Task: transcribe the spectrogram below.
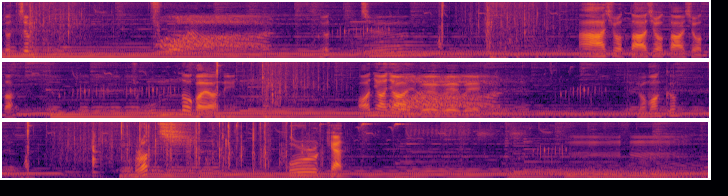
몇 점? 아 아쉬웠다 아쉬웠다 아쉬웠다 좀 더 가야 하네 아니 아니 아니 왜 왜 왜, 요만큼? 그렇지. 폴캣 음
